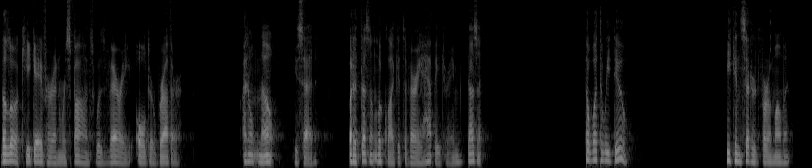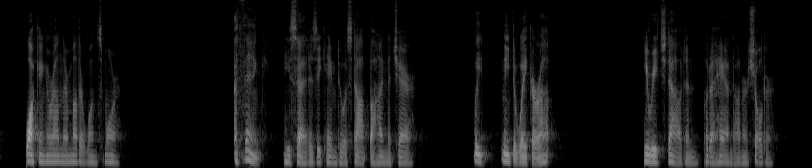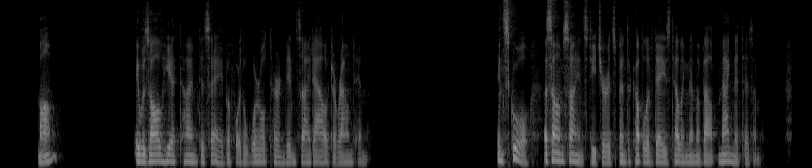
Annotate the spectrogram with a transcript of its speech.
The look he gave her in response was very older brother. I don't know, he said, but it doesn't look like it's a very happy dream, does it? So what do we do? He considered for a moment, walking around their mother once more. I think, he said as he came to a stop behind the chair, we need to wake her up. He reached out and put a hand on her shoulder. Mom? It was all he had time to say before the world turned inside out around him. In school, Assam science teacher had spent a couple of days telling them about magnetism.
